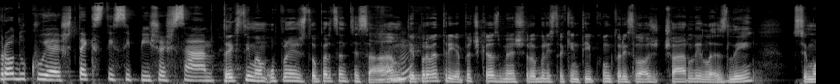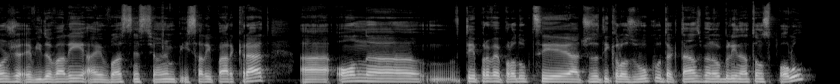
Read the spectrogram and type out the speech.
produkuješ, texty si píšeš sám. Texty mám úplne že 100% sám. Uh-huh. Tie prvé tri EPčka sme ešte robili s takým typkom, ktorý sa volá že Charlie Leslie. Ste možno evidovali, aj vlastne ste o ňom písali párkrát. A on, uh, tie prvé produkcie a čo sa týkalo zvuku, tak tam sme robili na tom spolu.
